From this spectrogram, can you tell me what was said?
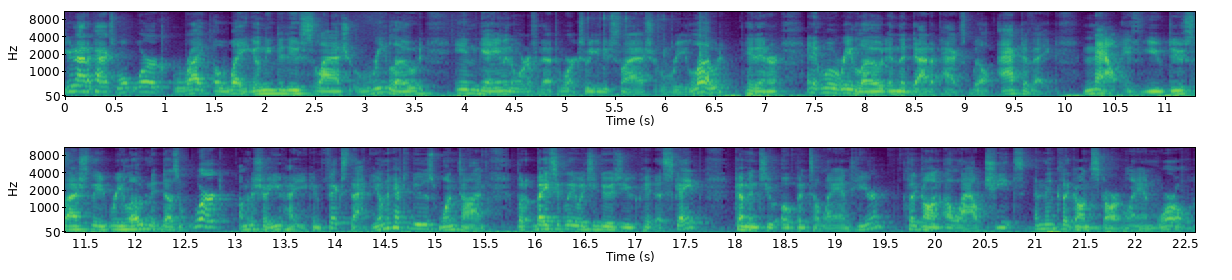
your data packs won't work right away. You'll need to do slash reload in game in order for that to work. So we can do slash reload, hit enter, and it will reload and the data packs will activate. Now, if you do slash the reload and it doesn't work, I'm going to show you how you can fix that. You only have to do this one time, but basically what you do is you hit escape, come into open to LAN here, click on allow cheats, and then click on start LAN world.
